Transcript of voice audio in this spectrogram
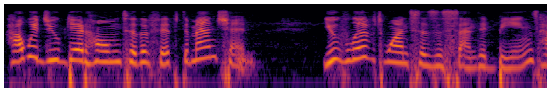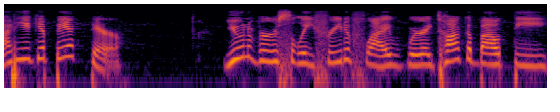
how would you get home to the fifth dimension? You've lived once as ascended beings. How do you get back there? Universally free to fly, where I talk about the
